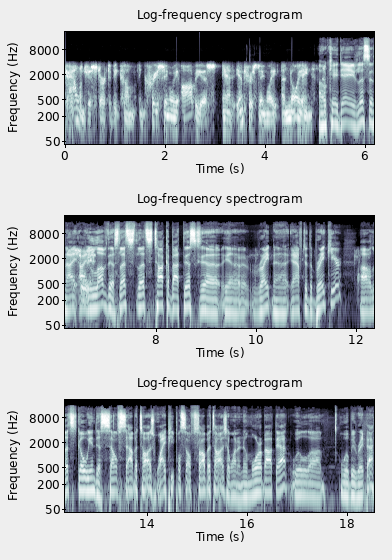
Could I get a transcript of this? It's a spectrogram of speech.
challenges start to become increasingly obvious and interestingly annoying. Okay, Dave. Listen, I, I love this. Let's let's talk about this uh, uh, right uh, after the break here. Uh, let's go into self sabotage. Why people self sabotage? I want to know more about that. We'll uh, we'll be right back.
